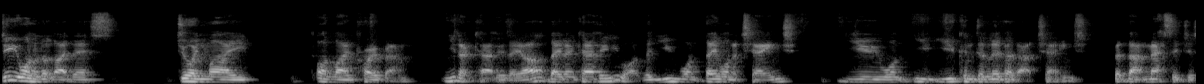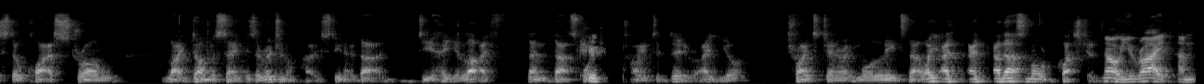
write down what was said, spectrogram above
do you want to look like this? Join my online program. You don't care who they are. They don't care who you are. That you want they want to change. You want you you can deliver that change, but that message is still quite a strong, like Dom was saying his original post, you know, that do you hate your life? then that's what you're trying to do, right? You're trying to generate more leads that way. I, I, and that's more of a question. No, you're right. And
